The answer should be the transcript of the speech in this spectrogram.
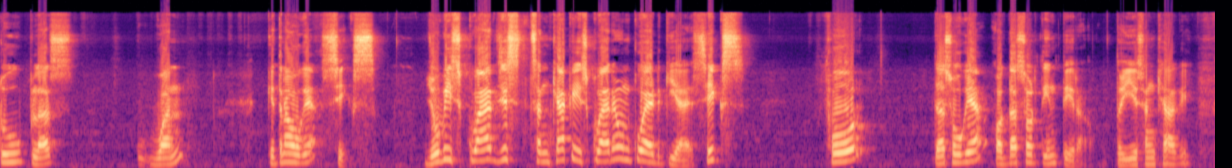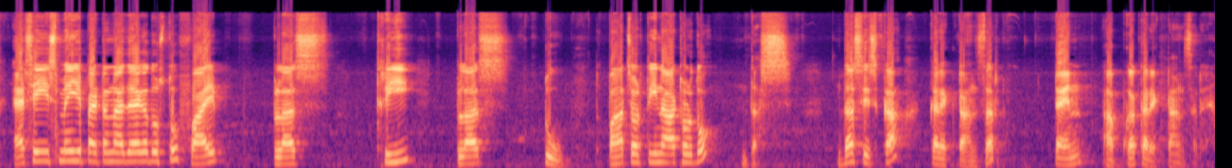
two plus one कितना हो गया? सिक्स जो भी स्क्वायर जिस संख्या के स्क्वायर हैं, उनको ऐड किया है। सिक्स फोर दस हो गया और दस और तीन तेरह। तो ये संख्या आ गई। ऐसे ही इसमें ये पैटर्न आ जाएगा दोस्तों five plus three plus two तो पाँच और तीन, आठ और दो, दस। दस इसका करेक्ट आंसर टेन आपका करेक्ट आंसर है।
